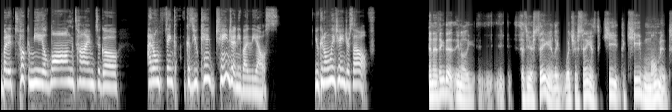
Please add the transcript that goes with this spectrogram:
but it took me a long time to go. I don't think because you can't change anybody else. You can only change yourself. And I think that you know, as you're saying it, like what you're saying is the key. The key moment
